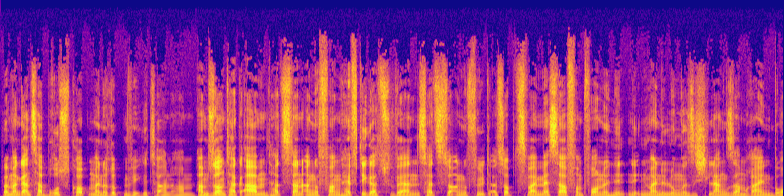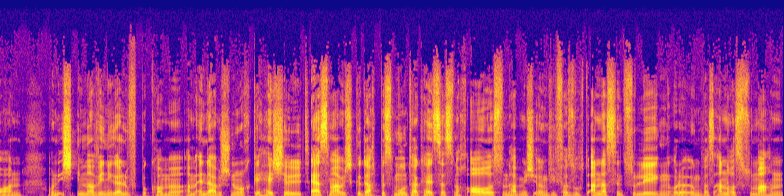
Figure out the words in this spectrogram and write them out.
weil mein ganzer Brustkorb und meine Rippen wehgetan haben. Am Sonntagabend hat es dann angefangen heftiger zu werden. Es hat sich so angefühlt, als ob zwei Messer von vorne und hinten in meine Lunge sich langsam reinbohren und ich immer weniger Luft bekomme. Am Ende habe ich nur noch gehechelt. Erstmal habe ich gedacht, bis Montag hält es das noch aus und habe mich irgendwie versucht, anders hinzulegen oder irgendwas anderes zu machen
